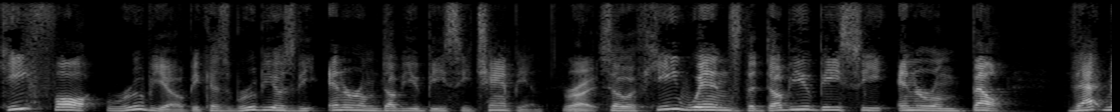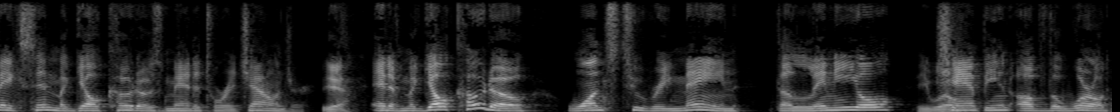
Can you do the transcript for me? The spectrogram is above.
He fought Rubio because Rubio's the interim WBC champion. Right. So if he wins the WBC interim belt, that makes him Miguel Cotto's mandatory challenger. Yeah. And if Miguel Cotto wants to remain the lineal champion of the world,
